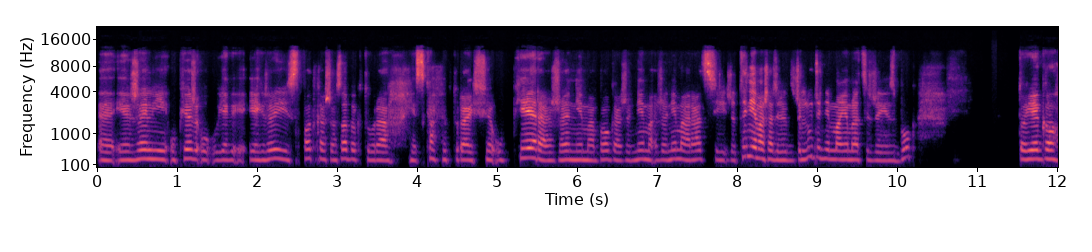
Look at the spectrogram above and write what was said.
e, jeżeli, upierze, jeżeli spotkasz osobę, która jest kafy, która się upiera, że nie ma Boga, że nie ma, że nie ma racji, że ty nie masz racji, że ludzie nie mają racji, że jest Bóg, to jego,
